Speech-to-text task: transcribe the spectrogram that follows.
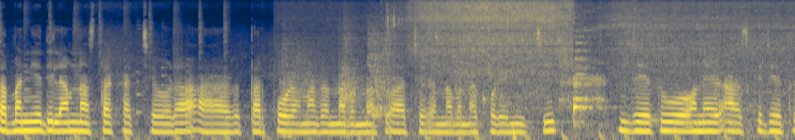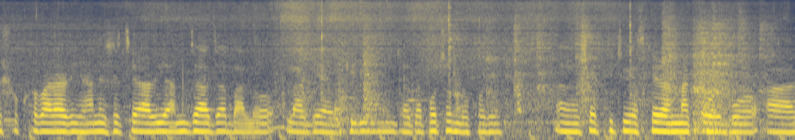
নাস্তা বানিয়ে দিলাম, নাস্তা খাচ্ছে ওরা আর তারপর আমার রান্না বান্না তো আছে রান্না বান্না করে নিচ্ছি। যেহেতু অনেক আজকে যেহেতু শুক্রবার আর রিহান এসেছে, আর রিহান যা যা ভালো লাগে আর কি, রিহান যা যা পছন্দ করে সব কিছু আজকে রান্না করব। আর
